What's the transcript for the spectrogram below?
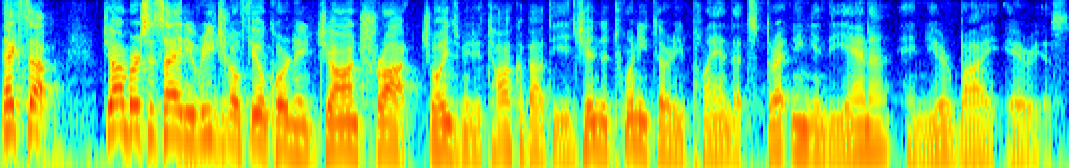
Next up, John Birch Society Regional Field Coordinator John Trock joins me to talk about the Agenda 2030 plan that's threatening Indiana and nearby areas.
